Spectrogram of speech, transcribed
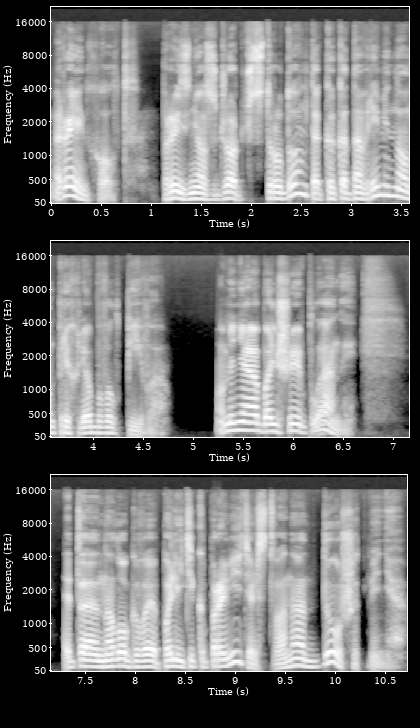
«Рейнхолд», — произнес Джордж с трудом, так как одновременно он прихлебывал пиво. «У меня большие планы. Это налоговая политика правительства, она душит меня.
